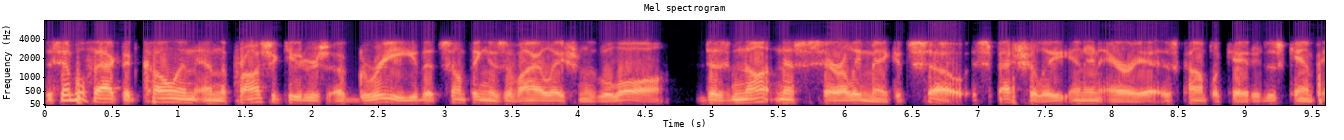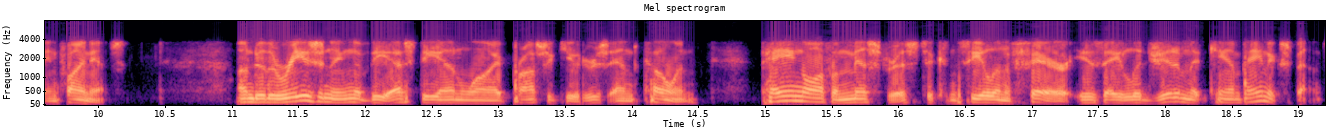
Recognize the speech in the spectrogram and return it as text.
The simple fact that Cohen and the prosecutors agree that something is a violation of the law does not necessarily make it so, especially in an area as complicated as campaign finance. Under the reasoning of the SDNY prosecutors and Cohen, paying off a mistress to conceal an affair is a legitimate campaign expense.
